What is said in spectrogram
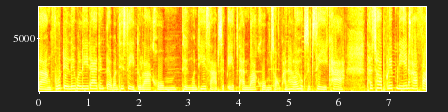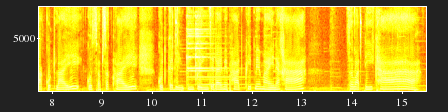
สั่งฟู้ดเดลิเวอรี่ได้ตั้งแต่วันที่ 4 ตุลาคม ถึงวันที่ 31 ธันวาคม 2564 ค่ะ ถ้าชอบคลิปนี้นะคะ ฝากกดไลค์ กด Subscribe กดกระดิ่งกริ๊งๆ จะได้ไม่พลาดคลิปใหม่ๆ นะคะ สวัสดีค่ะ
